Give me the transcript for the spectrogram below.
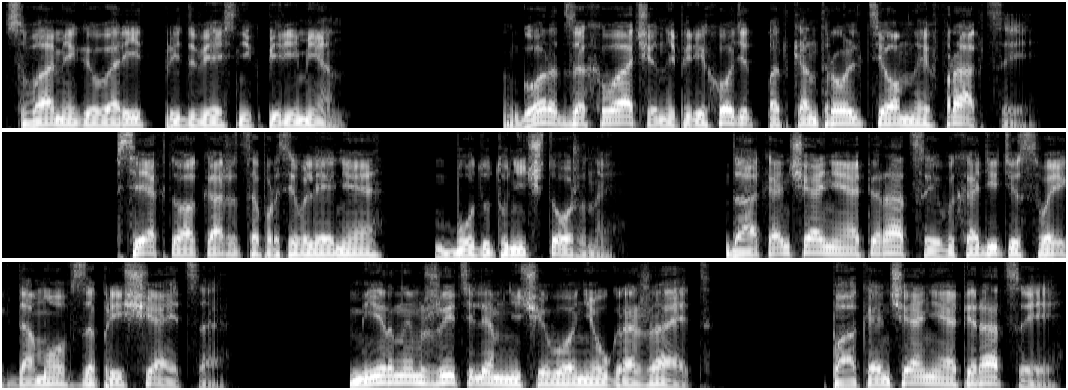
с вами говорит предвестник перемен. Город захвачен и переходит под контроль темной фракции. Все, кто окажет сопротивление, будут уничтожены. До окончания операции выходить из своих домов запрещается. Мирным жителям ничего не угрожает. По окончании операции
